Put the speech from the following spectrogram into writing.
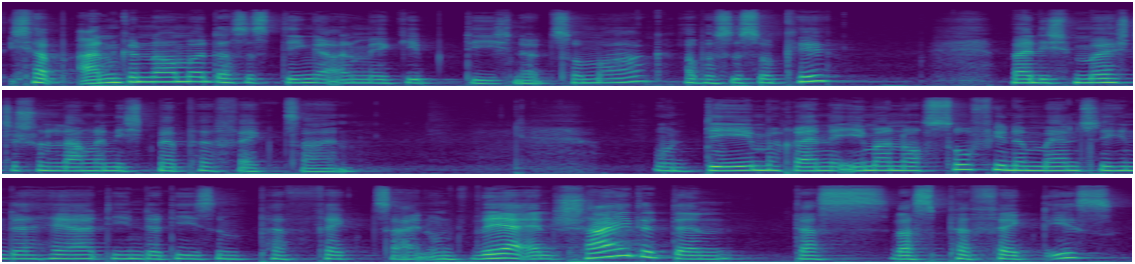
Ich habe angenommen, dass es Dinge an mir gibt, die ich nicht so mag, aber es ist okay, weil ich möchte schon lange nicht mehr perfekt sein. Und dem rennen immer noch so viele Menschen hinterher, die hinter diesem perfekt sein. Und wer entscheidet denn, das, was perfekt ist?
